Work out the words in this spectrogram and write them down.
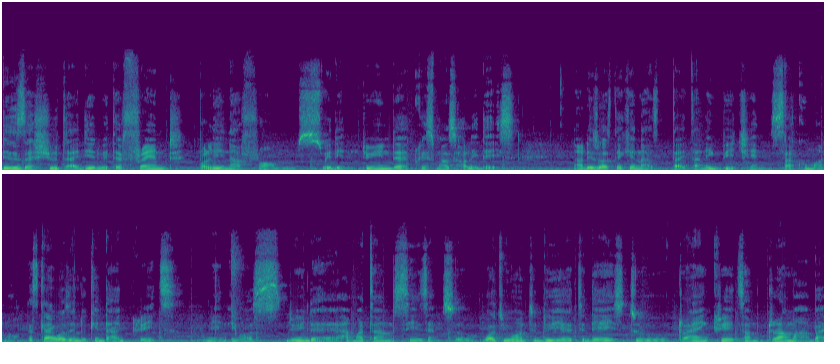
This is a shoot I did with a friend, Paulina from Sweden, during the Christmas holidays. Now, this was taken at Titanic Beach in Sakumono. The sky wasn't looking that great, I mean, it was during the Harmattan season. So, what we want to do here today is to try and create some drama by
